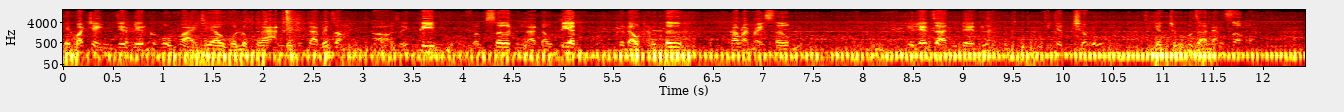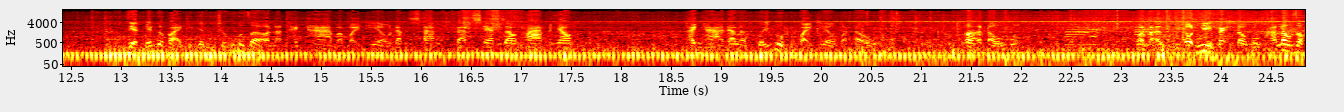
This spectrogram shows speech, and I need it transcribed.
Thì quá trình diễn biến của vụ vải chiều của Lục Ngạn thì chúng ta biết rồi. Ở dưới Kim Phượng Sơn là đầu tiên, từ đầu tháng 4 các loại vải sớm. Thì lên dần đến thị trấn Trũng. Thị trấn Trũng bây giờ đang rộ diễn biến của vải thị trấn Trũng bây giờ là Thanh Hà và vải thiều đang sang, đang xen giao thoa với nhau. Thanh Hà đang là cuối vụ vải thiều bắt đầu bắt đầu gọi là nhộn nhịp vậy đầu cũng khá lâu rồi.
